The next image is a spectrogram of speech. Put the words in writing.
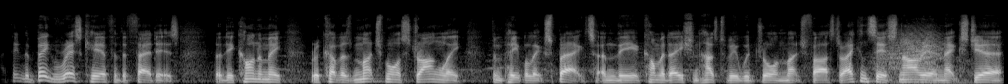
I think the big risk here for the Fed is that the economy recovers much more strongly than people expect, and the accommodation has to be withdrawn much faster. I can see a scenario next year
